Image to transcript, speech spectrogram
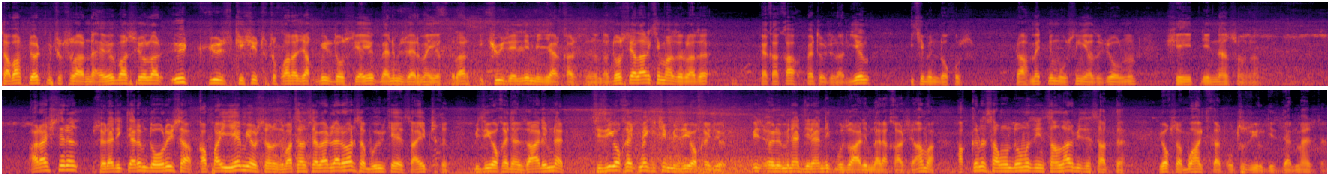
sabah dört buçuk sularında evi basıyorlar. 300 kişi tutuklanacak bir dosyayı benim üzerime yıktılar. 250 milyar karşılığında. Dosyaları kim hazırladı? PKK FETÖ'cüler. Yıl 2009. Rahmetli Muhsin Yazıcıoğlu'nun şehitliğinden sonra. Araştırın. Söylediklerim doğruysa, kafayı yemiyorsanız, vatanseverler varsa bu ülkeye sahip çıkın. Bizi yok eden zalimler sizi yok etmek için bizi yok ediyor. Biz ölümüne direndik bu zalimlere karşı ama hakkını savunduğumuz insanlar bizi sattı. Yoksa bu hakikat 30 yıl gizlenmezdi.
